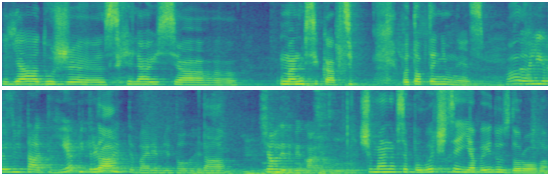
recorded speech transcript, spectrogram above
Я дуже схиляюся. У мене всі капці потоптані вниз. Взагалі результат є? Підтримують тебе реабілітологи? Да. Що вони тобі кажуть? Що в мене все вийде і я вийду здорова.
